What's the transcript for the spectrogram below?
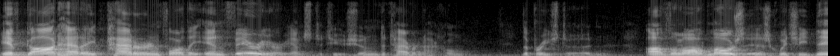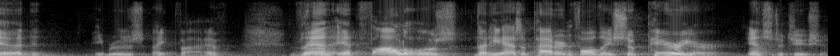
If God had a pattern for the inferior institution, the tabernacle, the priesthood, of the law of Moses, which he did, Hebrews 8 5, then it follows that he has a pattern for the superior institution,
